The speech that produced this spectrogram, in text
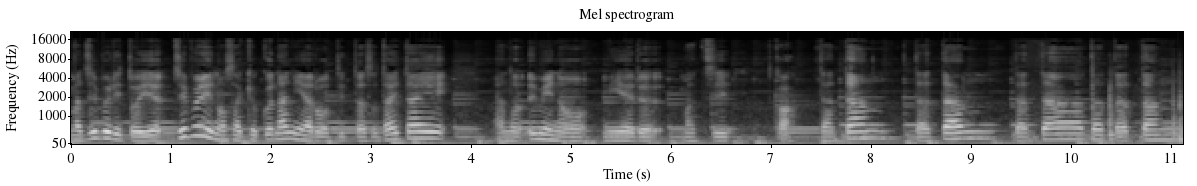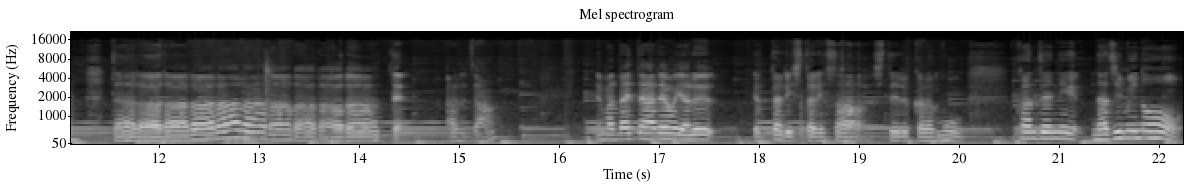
まあ、ジブリといえジブリのさ曲何やろうって言ったらさ大体あの海の見える街か「タタンタタンタタタタタンタラララララララララ」ってあるじゃん。でまあ大体あれをやるやったりしたりさしてるからもう完全に馴染みの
